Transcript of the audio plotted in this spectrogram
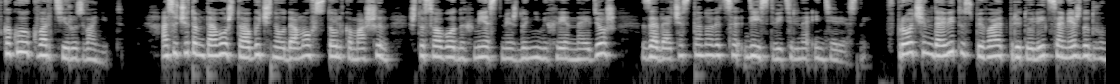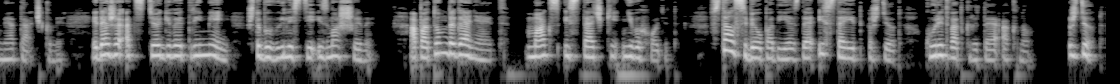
в какую квартиру звонит. А с учетом того, что обычно у домов столько машин, что свободных мест между ними хрен найдешь, задача становится действительно интересной. Впрочем, Давид успевает притулиться между двумя тачками и даже отстегивает ремень, чтобы вылезти из машины, а потом догоняет. Макс из тачки не выходит. Встал себе у подъезда и стоит, ждет, курит в открытое окно. Ждет.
